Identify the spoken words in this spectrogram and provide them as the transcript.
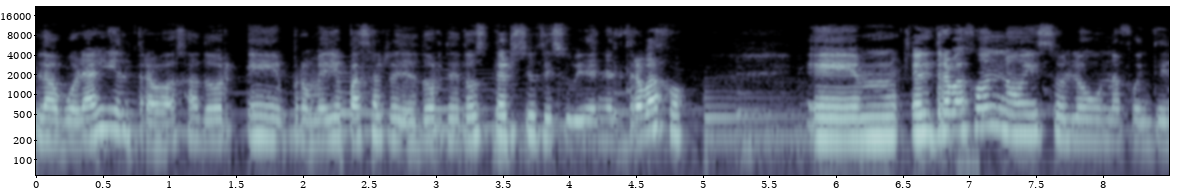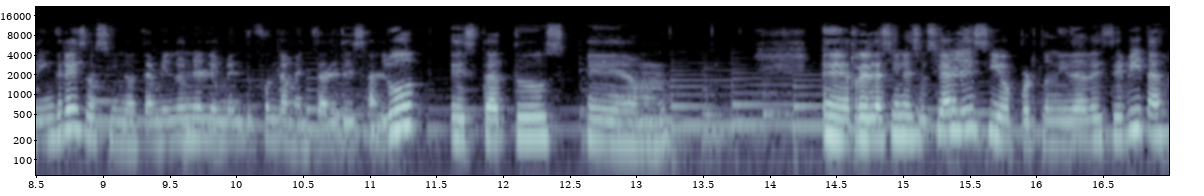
laboral y el trabajador eh, promedio pasa alrededor de dos tercios de su vida en el trabajo. Em, el trabajo no es solo una fuente de ingresos, sino también un elemento fundamental de salud, estatus, em, eh, relaciones sociales y oportunidades de vida.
